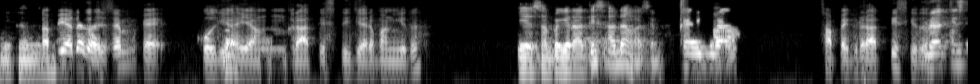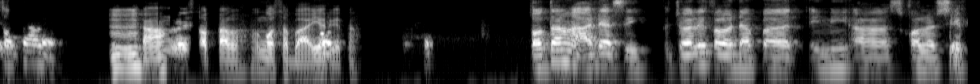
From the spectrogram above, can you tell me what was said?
Ini kan. Tapi ada gak sih Sam kayak kuliah yang gratis di Jerman gitu? Iya, sampai gratis ada nggak sih? Kayak gra- Sampai gratis gitu. gratis total ya. Mm-mm. Nah, gratis total. Nggak usah bayar gitu. Total nggak ada sih, kecuali kalau dapat ini uh, scholarship,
